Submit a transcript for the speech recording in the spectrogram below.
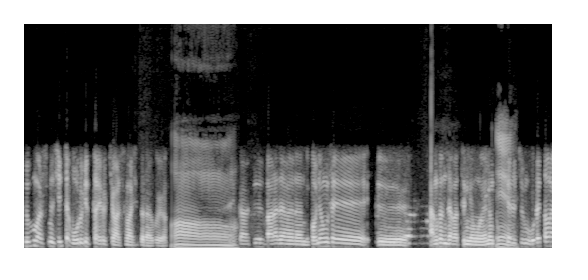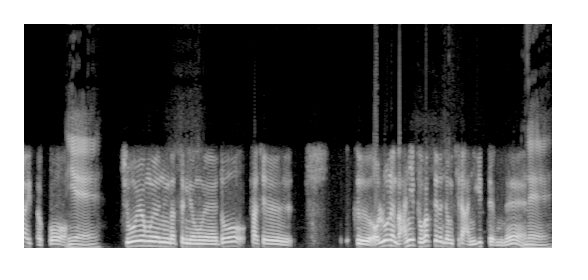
그분 말씀은 진짜 모르겠다 이렇게 말씀하시더라고요. 어. 그러니까 그 말하자면은 권영세 그 당선자 같은 경우에는 국회를 예. 좀 오래 떠나 있었고 예. 주호영 의원 같은 경우에도 사실 그 언론에 많이 부각되는 정치는 아니기 때문에 네.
